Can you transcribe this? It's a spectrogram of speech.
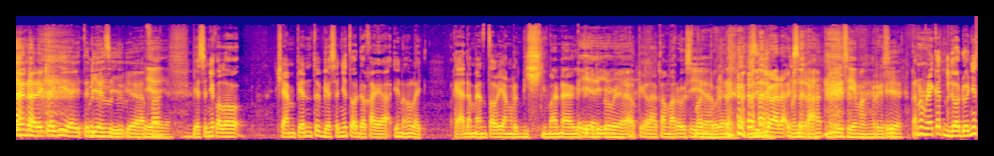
ya balik lagi ya itu dia sih. Ya apa? Iya, iya. Biasanya kalau champion tuh biasanya tuh ada kayak you know like kayak ada mental yang lebih gimana gitu. Iya, Jadi gue iya, ya oke lah Kamaru Usman Iya, boleh bener. si juara. bener ngeri sih emang ngeri sih Iya, karena mereka dua-duanya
